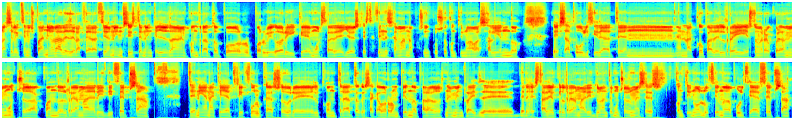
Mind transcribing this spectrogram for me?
la selección española. Desde la federación insisten en que ellos dan el contrato por, por vigor y que muestra de ello es que este fin de semana pues incluso continuaba saliendo esa publicidad en, en, la Copa del Rey. Esto me recuerda a mí mucho a cuando el Real Madrid y Cepsa tenían aquella trifulca sobre el contrato que se acabó rompiendo para los naming rights del estadio, que el Real Madrid durante muchos meses continuó luciendo la publicidad de Cepsa,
